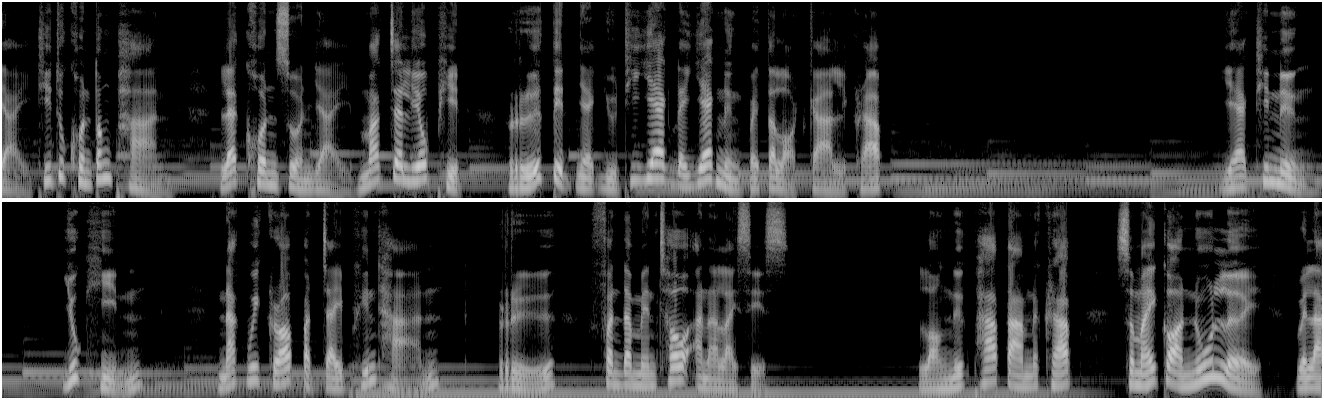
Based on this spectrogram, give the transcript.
หญ่ ๆ ที่ทุกคนต้องผ่าน และคนส่วนใหญ่มักจะเลี้ยวผิด หรือติดแยกอยู่ที่แยกใดแยกหนึ่งไปตลอดกาลเลยครับ แยกที่ 1 ยุคหิน นักวิเคราะห์ปัจจัยพื้นฐาน หรือ fundamental analysis ลองนึกภาพตามนะครับ สมัยก่อนนู้นเลย เวลา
